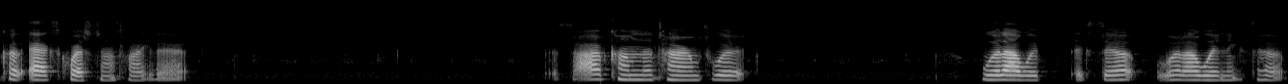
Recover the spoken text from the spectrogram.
could ask questions like that. So I've come to terms with what I would accept, what I wouldn't accept.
